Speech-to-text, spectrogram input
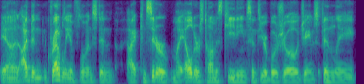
And I've been incredibly influenced and I consider my elders Thomas Keating, Cynthia Bourgeault, James Finley,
